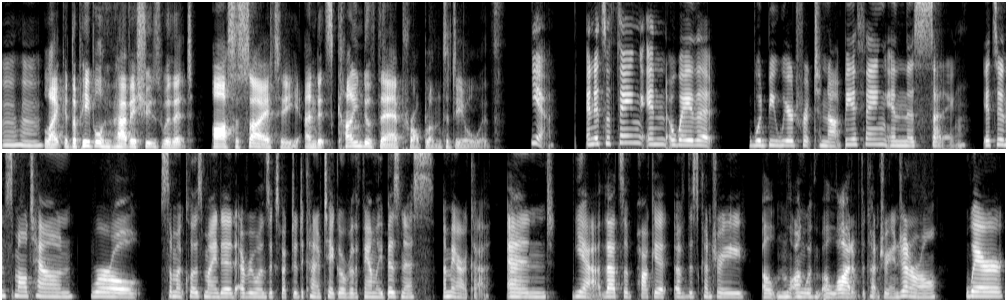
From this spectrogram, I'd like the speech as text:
Mm-hmm. Like the people who have issues with it are society, and it's kind of their problem to deal with. Yeah. And it's a thing in a way that would be weird for it to not be a thing in this setting. It's in small town, rural, somewhat closed minded. Everyone's expected to kind of take over the family business, America. And yeah, that's a pocket of this country, along with a lot of the country in general, where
